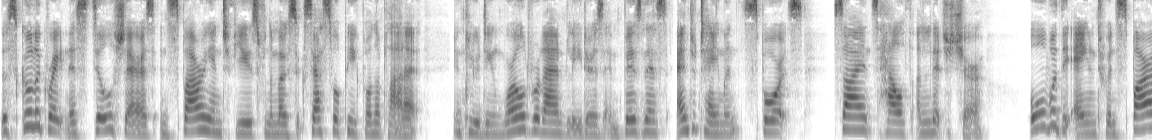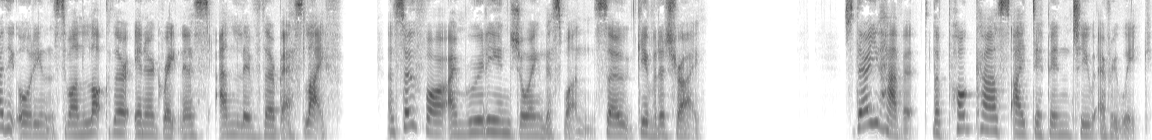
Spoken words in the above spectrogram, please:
The School of Greatness still shares inspiring interviews from the most successful people on the planet, including world renowned leaders in business, entertainment, sports, science, health, and literature, all with the aim to inspire the audience to unlock their inner greatness and live their best life. And so far, I'm really enjoying this one, so give it a try. So there you have it, the podcast I dip into every week.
